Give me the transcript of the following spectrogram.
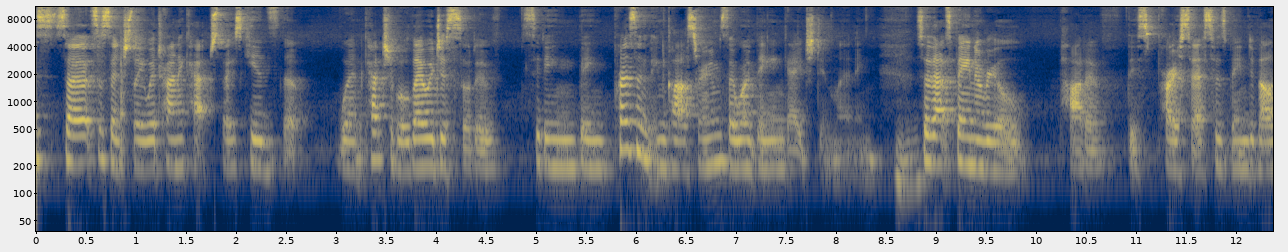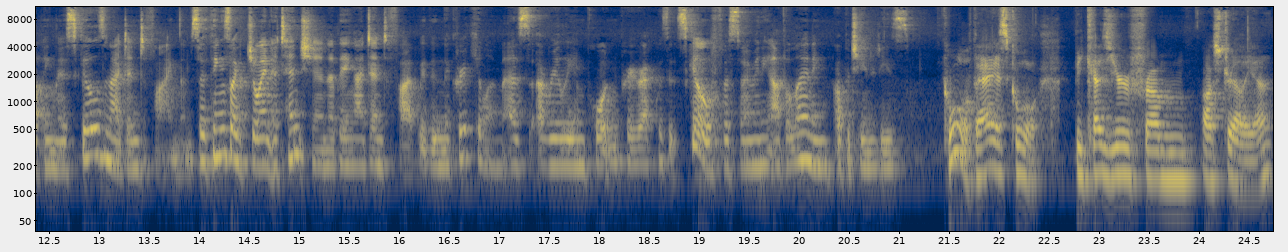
So that's essentially we're trying to catch those kids that weren't catchable. They were just sort of sitting, being present in classrooms. They weren't being engaged in learning. Mm-hmm. So that's been a real part of this process has been developing those skills and identifying them. So things like joint attention are being identified within the curriculum as a really important prerequisite skill for so many other learning opportunities. Cool, that is cool. Because you're from Australia,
